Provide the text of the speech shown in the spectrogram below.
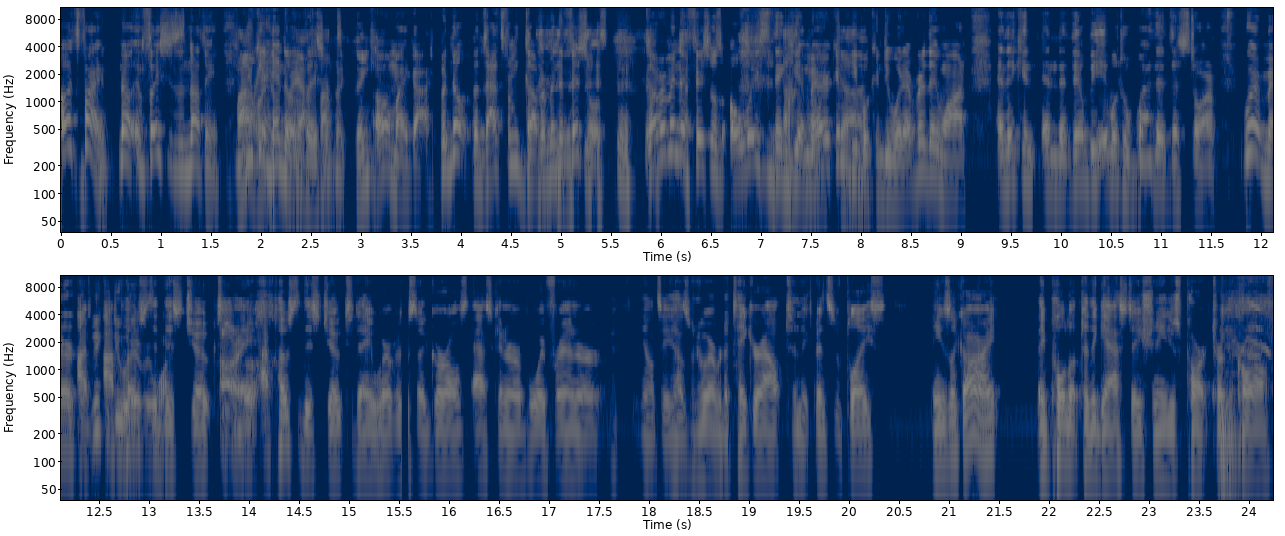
Oh, it's fine. No, inflation is nothing. Wow, you can handle inflation. Thank you. Oh my gosh, but no, but that's from government officials. government officials always think the Oh my American people can do whatever they want, and they can, and that they'll be able to weather the storm. We're Americans. I, we can I do whatever we posted this joke today. right. I posted this joke today where it was a girl asking her boyfriend or fiance, husband, whoever, to take her out to an expensive place. And he's like, "All right." They pulled up to the gas station. He just parked, turned the car off,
